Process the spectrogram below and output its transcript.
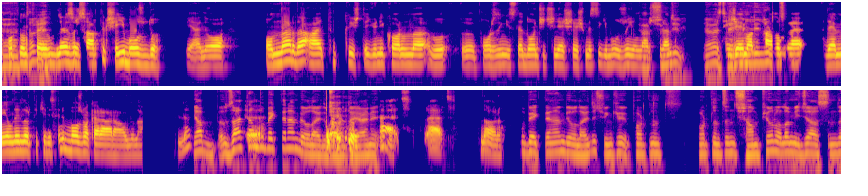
E, Portland tabii. Trail Blazers artık şeyi bozdu. Yani o onlar da tıpkı işte Unicorn'la bu e, Porzingis'le Doncic'in eşleşmesi gibi uzun Ya yıllar süren şimdi evet CJ McCollum ve Damian Lillard ikilisini bozma kararı aldılar. Ya zaten Ee, bu beklenen bir olaydı bu arada. Yani evet, evet. Doğru. bu beklenen bir olaydı çünkü Portland Portland'ın şampiyon olamayacağı aslında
